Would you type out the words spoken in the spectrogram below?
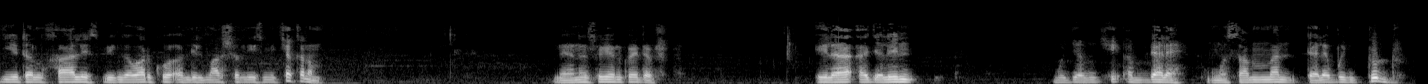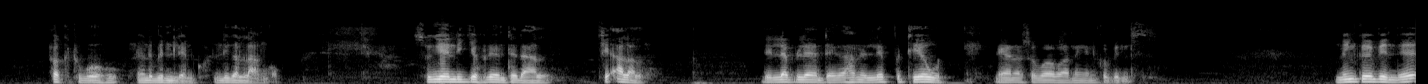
jiital xaalis bi nga war koo andil marchandise mi ca kanam nee na su ngeen koy def ila ajalin mu jëm ci ab dele musamman dele buñ tudd faktu boobu nee na bind leen ko ndigal laa ngoog su ngeen di jëflante daal ci alal di leblente nga xam ne lépp teewut nee na su boobaa na ngeen ko bind niñ koy bindee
